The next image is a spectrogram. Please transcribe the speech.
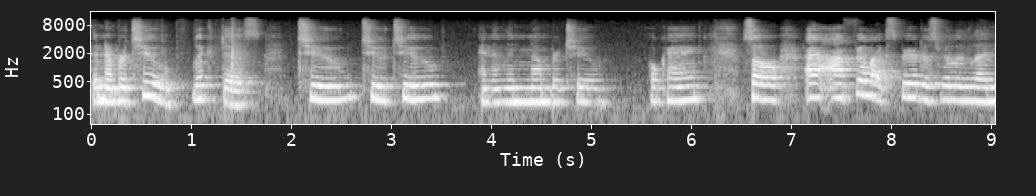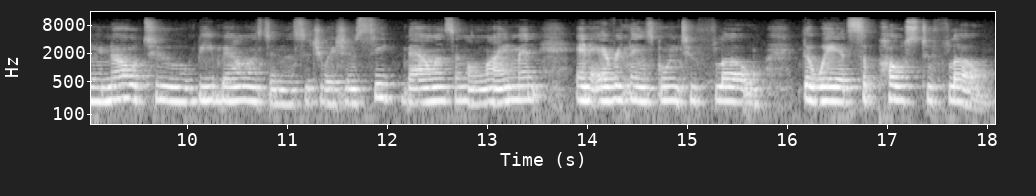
The number two, look at this. Two, two, two, and then the number two. Okay. So I, I feel like Spirit is really letting you know to be balanced in this situation. Seek balance and alignment and everything's going to flow the way it's supposed to flow.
